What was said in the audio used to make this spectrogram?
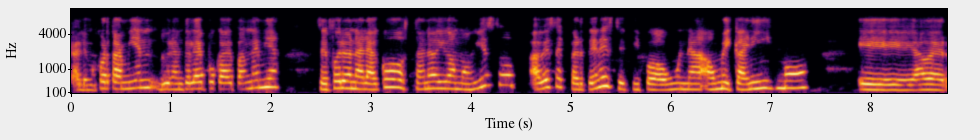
a lo mejor también durante la época de pandemia se fueron a la costa, ¿no? Digamos, y eso a veces pertenece tipo a, una, a un mecanismo, a ver,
